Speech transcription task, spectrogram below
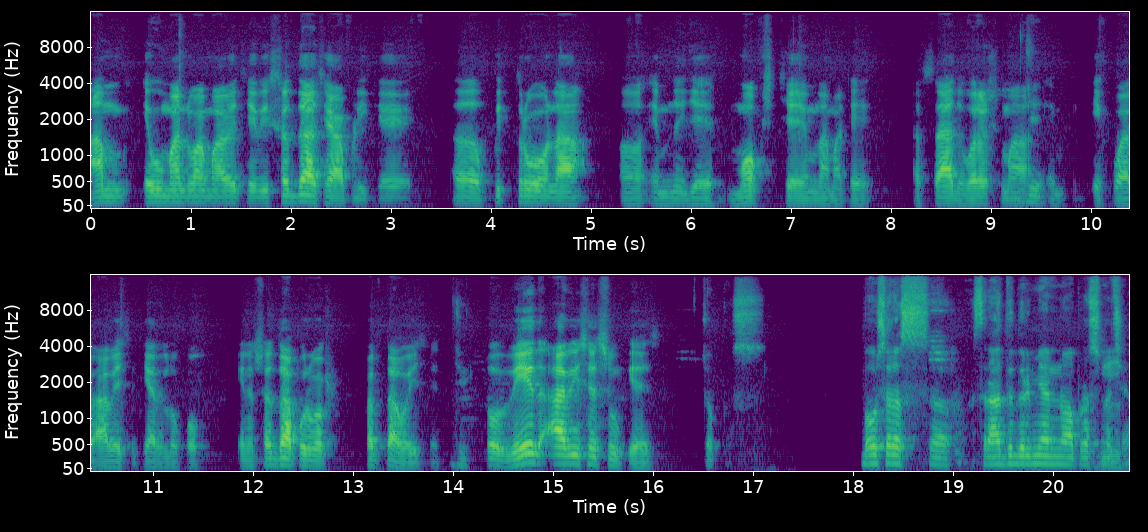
આમ એવું માનવામાં આવે છે એવી શ્રદ્ધા છે આપણી કે પિતૃઓના એમની જે મોક્ષ છે એમના માટે સાત શ્રાદ્ધ વર્ષમાં જી. એકવાર આવે છે ત્યારે લોકો એને શ્રદ્ધાપૂર્વક કરતા હોય છે. તો વેદ આ વિશે શું કહે છે? ચોક્કસ. બહુ સરસ શ્રાદ્ધ દરમિયાનનો આ પ્રશ્ન છે.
